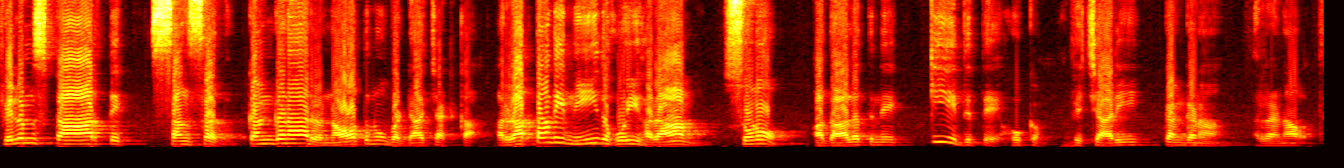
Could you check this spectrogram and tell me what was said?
ਫਿਲਮ ਸਟਾਰ ਤੇ ਸੰਸਦ ਕੰਗਣਾ ਰਣੌਤ ਨੂੰ ਵੱਡਾ ਝਟਕਾ। ਰਾਤਾਂ ਦੀ ਨੀਂਦ ਹੋਈ ਹਰਾਮ। ਸੁਣੋ, ਅਦਾਲਤ ਨੇ ਕੀ ਦਿੱਤੇ ਹੁਕਮ? ਵਿਚਾਰੀ ਕੰਗਣਾ ਰਣੌਤ।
